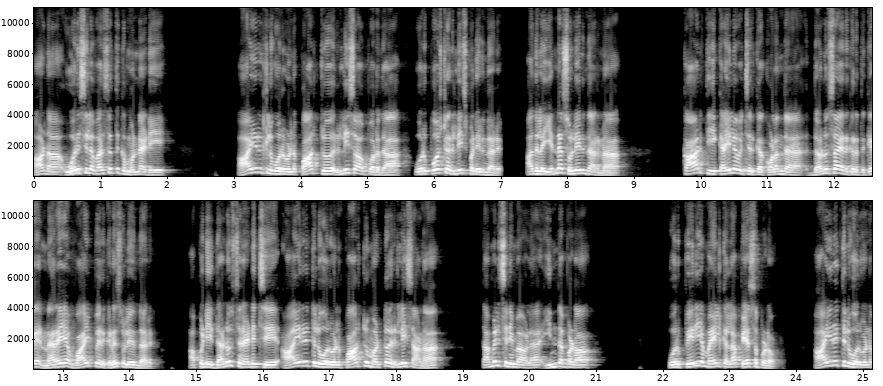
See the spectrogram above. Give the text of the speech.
ஆனால் ஒரு சில வருஷத்துக்கு முன்னாடி ஆயிரத்தில் ஒருவன் பார்ட் டூ ரிலீஸ் ஆக போகிறதா ஒரு போஸ்டர் ரிலீஸ் பண்ணியிருந்தார். அதில் என்ன சொல்லியிருந்தாருன்னா கார்த்தி கையில் வச்சிருக்க குழந்த தனுஷாக இருக்கிறதுக்கு நிறைய வாய்ப்பு இருக்குன்னு சொல்லியிருந்தார். அப்படி தனுஷ் நடித்து ஆயிரத்தில் ஒருவன் பார்ட் டூ மட்டும் ரிலீஸ் ஆனால் தமிழ் சினிமாவில் இந்த படம் ஒரு பெரிய மைல்கல்லாக பேசப்படும். ஆயிரத்தில் ஒருவன்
